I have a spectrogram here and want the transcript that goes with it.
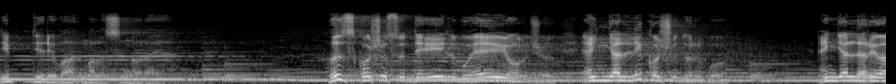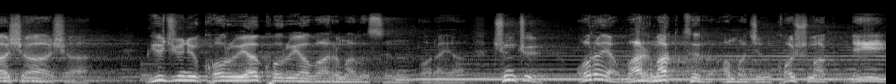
Dipdiri varmalısın oraya. Hız koşusu değil bu ey yolcu, engelli koşudur bu. Engelleri aşağı aşağı, gücünü koruya koruya varmalısın oraya. Çünkü oraya varmaktır amacın, koşmak değil.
